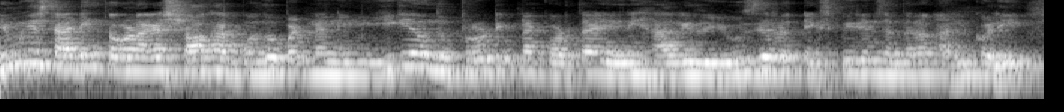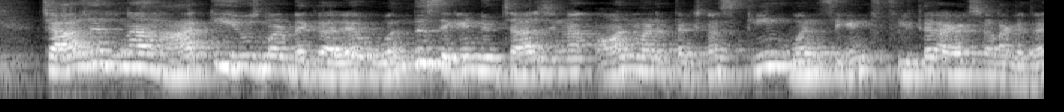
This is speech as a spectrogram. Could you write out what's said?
ನಿಮಗೆ ಸ್ಟಾರ್ಟಿಂಗ್ ತಗೊಂಡಾಗ ಶಾಕ್ ಆಗ್ಬೋದು ಬಟ್ ನಾನು ನಿಮ್ಗೆ ಈಗಲೇ ಒಂದು ಪ್ರೋ ನ ಕೊಡ್ತಾ ಇದ್ದೀನಿ. ಹಾಗೆ ಯೂಸರ್ ಎಕ್ಸ್ಪೀರಿಯನ್ಸ್ ಅಂತ ಅನ್ಕೊಳ್ಳಿ. ಚಾರ್ಜರ್ನ ಹಾಕಿ ಯೂಸ್ ಮಾಡ್ಬೇಕಾದ್ರೆ ಒಂದು ಸೆಕೆಂಡ್ ಚಾರ್ಜ್ನ ಆನ್ ಮಾಡಿದ ತಕ್ಷಣ ಸ್ಕ್ರೀನ್ ಒನ್ ಸೆಕೆಂಡ್ ಫ್ಲಿಕರ್ ಆಗಕ್ಕೆ ಸ್ಟಾರ್ಟ್ ಆಗುತ್ತೆ.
